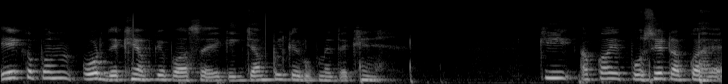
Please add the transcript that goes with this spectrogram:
एक अपन और देखें आपके पास है, एक एग्ज़ाम्पल के रूप में देखें कि आपका एक पोसेट आपका है।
